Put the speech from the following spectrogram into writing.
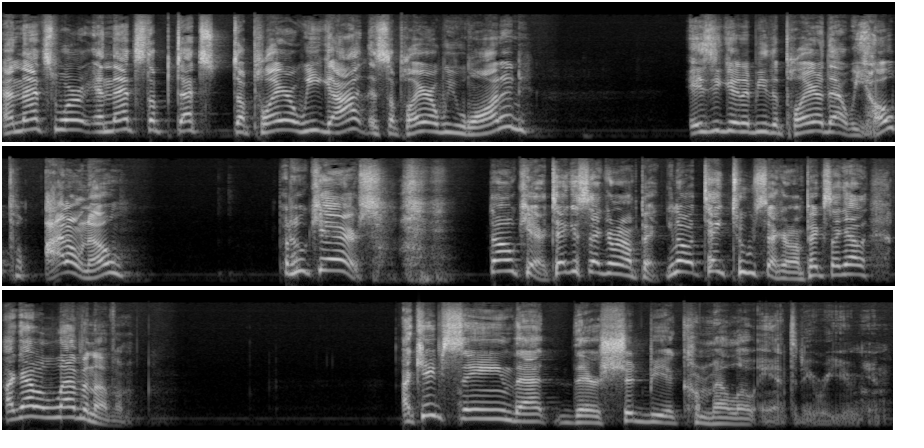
And that's where and that's the that's the player we got. That's the player we wanted. Is he going to be the player that we hope? I don't know. But who cares? don't care. Take a second round pick. You know what? Take two second round picks. I got I got 11 of them. I keep saying that there should be a Carmelo Anthony reunion.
